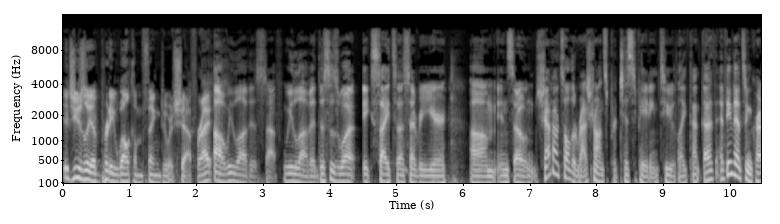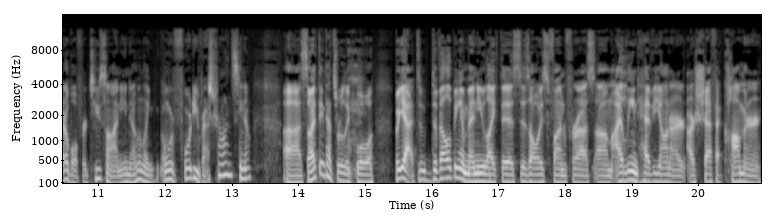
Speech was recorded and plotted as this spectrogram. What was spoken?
it's usually a pretty welcome thing to a chef, right? Oh, we love this stuff. We love it. This is what excites us every year. Um, and so shout out to all the restaurants participating too. Like that, that, I think that's incredible for Tucson, you know, like over 40 restaurants, you know? Uh, so I think that's really cool. But yeah, de- developing a menu like this is always fun for us. Um, I leaned heavy on our, our chef at Commoner.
